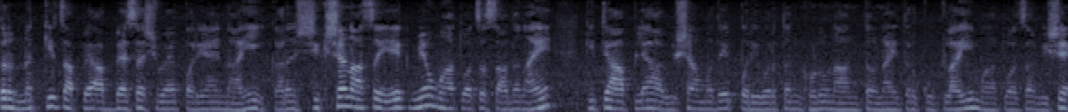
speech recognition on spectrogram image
तर नक्कीच आपल्या अभ्यासाशिवाय पर्याय नाही. कारण शिक्षण असं एकमेव महत्त्वाचं साधन आहे की त्या आपल्या आयुष्यामध्ये परिवर्तन घडून आणतं नाहीतर कुठलाही महत्त्वाचा विषय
